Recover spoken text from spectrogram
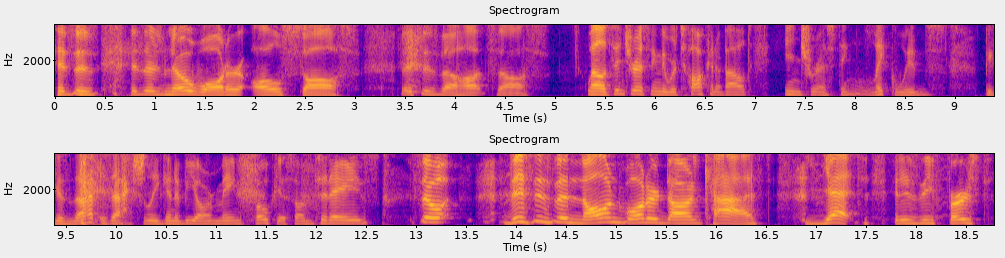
This is, is there's no water, all sauce. This is the hot sauce. Well, it's interesting that we're talking about interesting liquids because that is actually going to be our main focus on today's. So this is the non-watered down cast, yet it is the first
